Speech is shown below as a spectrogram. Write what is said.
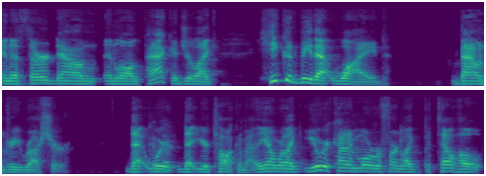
in a third down and long package, you're like, he could be that wide boundary rusher that we're that you're talking about. You know, we're like you were kind of more referring to like Botelho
